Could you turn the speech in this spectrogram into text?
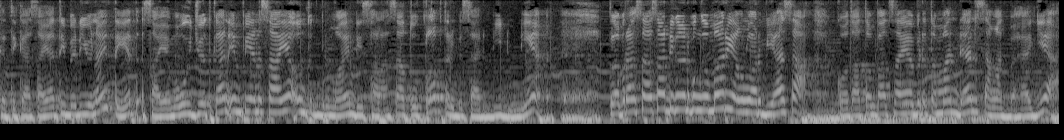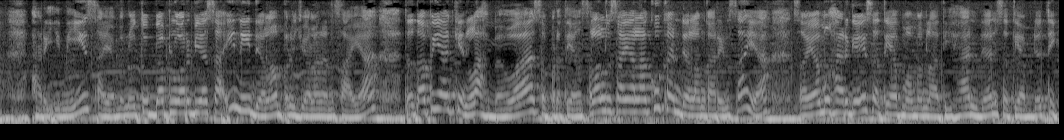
Ketika saya tiba di United, saya mewujudkan impian saya untuk bermain di salah satu klub terbesar di dunia. Klub raksasa dengan penggemar yang luar biasa, kota tempat saya berteman dan sangat bahagia. Hari ini saya menutup bab luar biasa ini dalam perjalanan saya, tetapi yakinlah bahwa seperti yang selalu saya lakukan dalam karir saya, saya menghargai setiap momen latihan dan setiap detik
